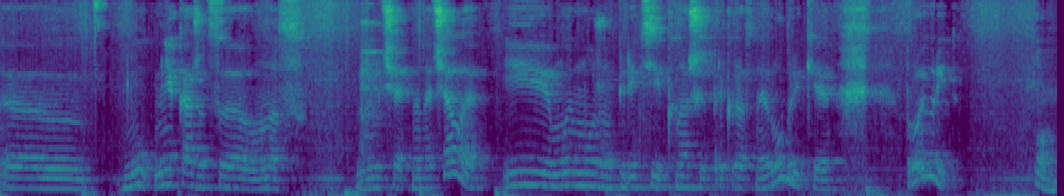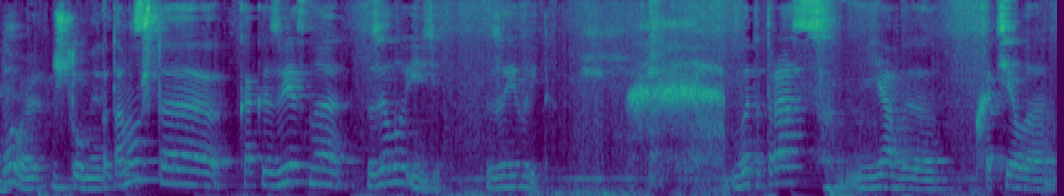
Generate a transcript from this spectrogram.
Э, ну, мне кажется, у нас замечательное начало, и мы можем перейти к нашей прекрасной рубрике про иврит. О, давай, что на этот Потому раз? что, как известно, зело изи за иврит. В этот раз я бы хотела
